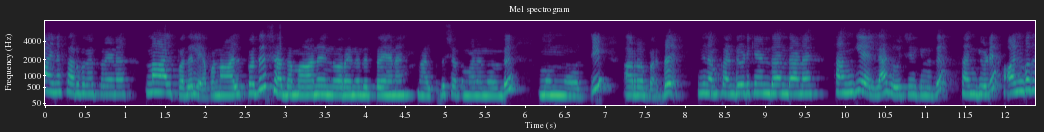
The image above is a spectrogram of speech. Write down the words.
മൈനസ് അറുപത് എത്രയാണ്? നാൽപ്പത് അല്ലേ? അപ്പൊ നാൽപ്പത് ശതമാനം എന്ന് പറയുന്നത് എത്രയാണ്? നാൽപ്പത് ശതമാനം എന്ന് പറയുന്നത് മുന്നൂറ്റി അറുപത്. ഇനി നമുക്ക് കണ്ടുപിടിക്കേണ്ടത് എന്താണ്? സംഖ്യയല്ല ചോദിച്ചിരിക്കുന്നത്. സംഖ്യയുടെ ഒൻപത്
